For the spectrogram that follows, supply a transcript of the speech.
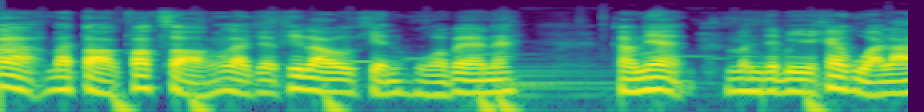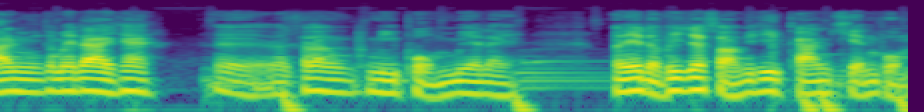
ก็มาต่อก๊อกสองหลังจากที่เราเขียนหัวไปแล้วนะคราวเนี้ยมันจะมีแค่หัวร้านก็ไม่ได้ใช่เออเราก็ต้องมีผมมีอะไร วันนี้เดี๋ยวพี่จะสอนวิธีการเขียนผม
